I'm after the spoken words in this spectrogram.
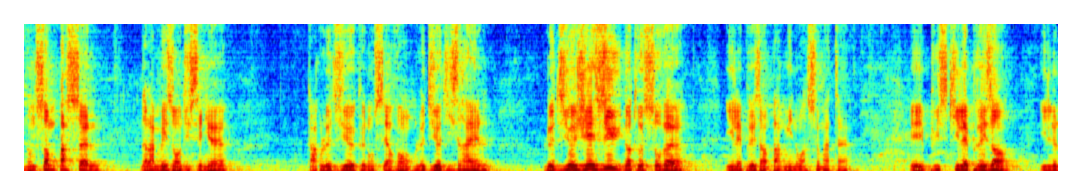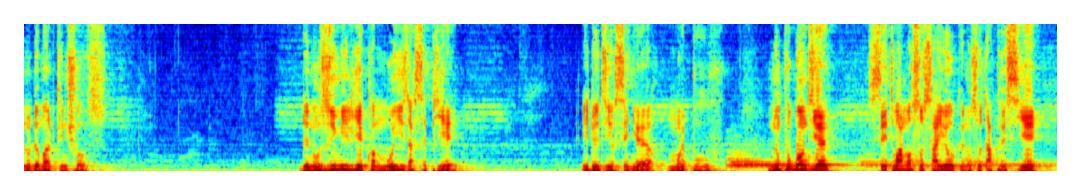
Nous ne sommes pas seuls dans la maison du Seigneur, car le Dieu que nous servons, le Dieu d'Israël, le Dieu Jésus, notre Sauveur, il est présent parmi nous ce matin. Et puisqu'il est présent, il ne nous demande qu'une chose, de nous humilier comme Moïse à ses pieds et de dire Seigneur, moins pour. Nous pour bon Dieu, ces trois morceaux saillots que nous sommes appréciés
